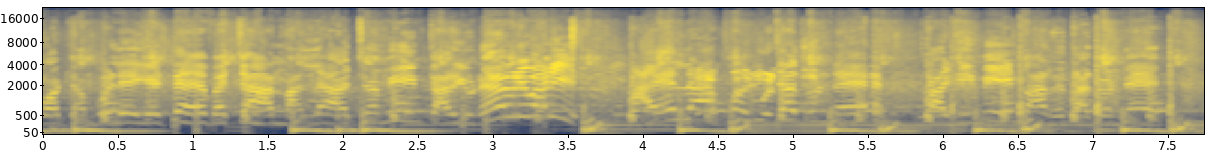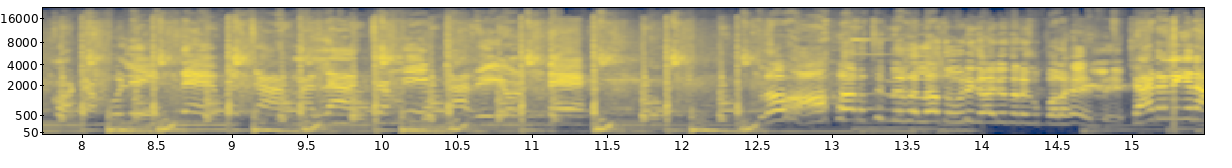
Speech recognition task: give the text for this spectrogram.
കൊട്ടമ്പുളിയിട്ട് വെച്ച നല്ല ചെമീൻ കറിയുണ്ട് പറയാനില്ലേ ചേട്ടൻ ഇങ്ങനെ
